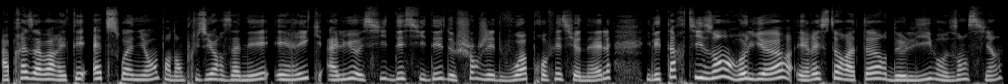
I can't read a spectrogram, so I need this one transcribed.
Après avoir été aide-soignant pendant plusieurs années, Eric a lui aussi décidé de changer de voie professionnelle. Il est artisan, relieur et restaurateur de livres anciens.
